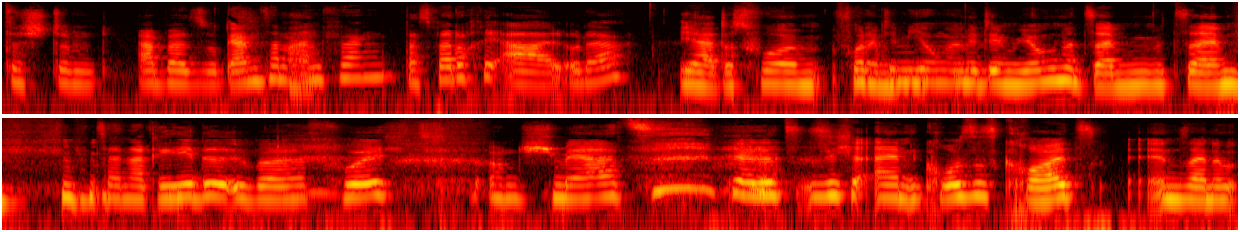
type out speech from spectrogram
Das stimmt. Aber so ganz am. Anfang, das war doch real, oder? Ja, das vor, vor Mit dem, dem Jungen. Mit dem Jungen, mit seinem, mit seinem Mit seiner Rede über Furcht und Schmerz. Der hat jetzt sich ein großes Kreuz in seine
